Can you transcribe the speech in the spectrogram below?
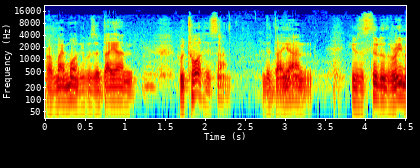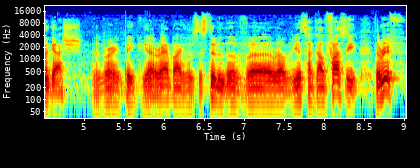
Rabbi Maimon, he was a Dayan who taught his son. The Dayan, he was a student of Ri Migash, a very big uh, rabbi who was a student of uh, Rabbi Yitzhak Al-Fasi, the Rif,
